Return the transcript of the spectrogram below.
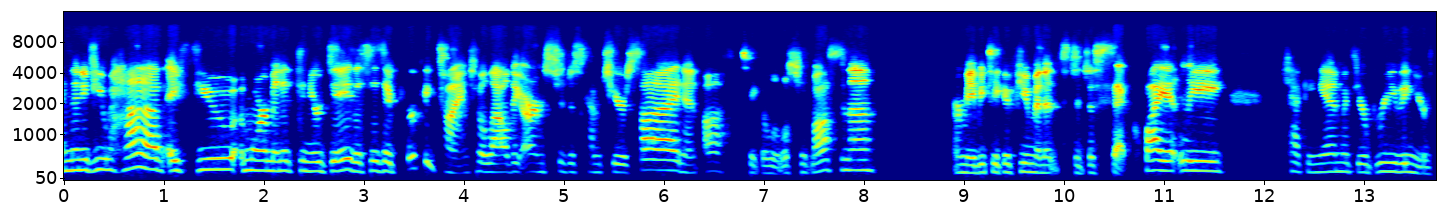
And then if you have a few more minutes in your day, this is a perfect time to allow the arms to just come to your side and off, take a little Shavasana or maybe take a few minutes to just sit quietly, checking in with your breathing, your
